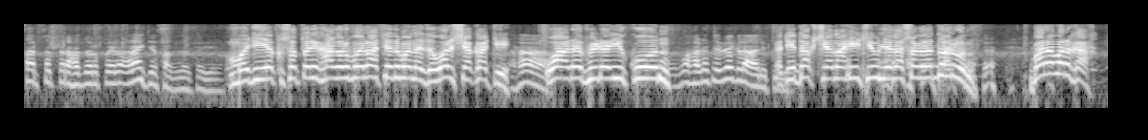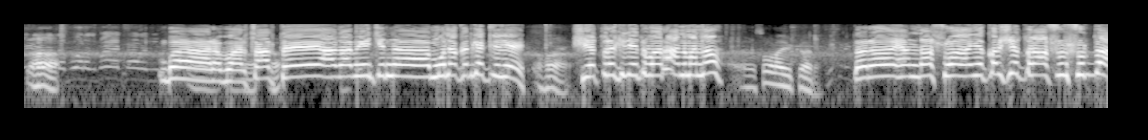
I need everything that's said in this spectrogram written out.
साठ सत्तर हजार रुपये राहायचे समजायचं हे. म्हणजे एक सत्तर एक हजार रुपये राहते म्हणायचं वर्षाकाठी. हा. वाड फिड इकून. वाहडाचं वेगळं आले ते. ते दक्षिणाही ठेवलेलं सगळं धरून. बरोबर का? हा. बर बर. चालतंय. आज आम्ही यांची न- मुलाखत घेतलेली आहे. हा. क्षेत्र किती आहे तुम्हाला? रान म्हणलं? सोळा एकर. तर ह्यांना सोळा एकर क्षेत्र असून सुद्धा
